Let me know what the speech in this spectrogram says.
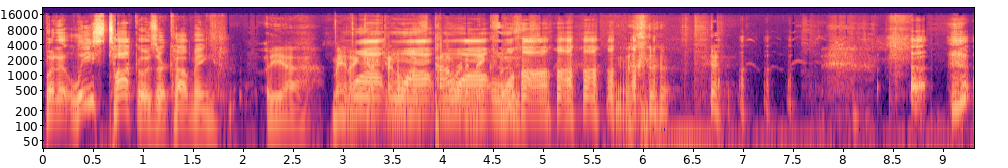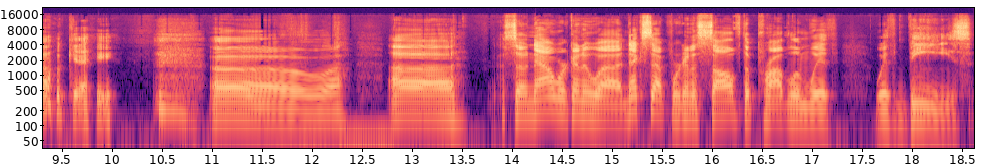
but at least tacos are coming." yeah, man, I kind of want power to make food. okay. Oh. Uh so now we're going to uh next up we're going to solve the problem with with bees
